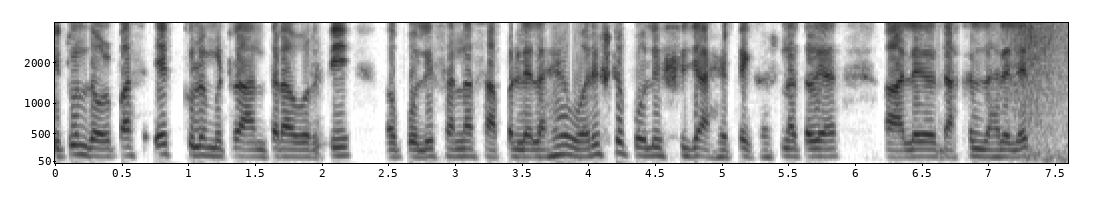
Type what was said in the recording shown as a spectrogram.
इथून जवळपास एक किलोमीटर अंतरावरती पोलिसांना सापडलेला आहे. वरिष्ठ पोलीस जे आहेत ते घटनास्थळी आले दाखल झालेले आहेत.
